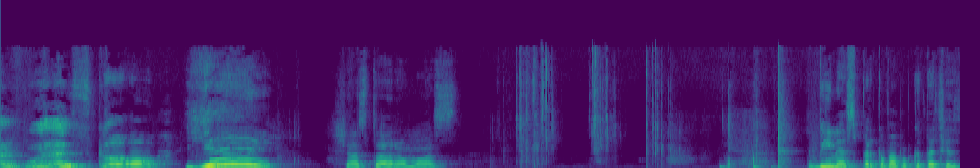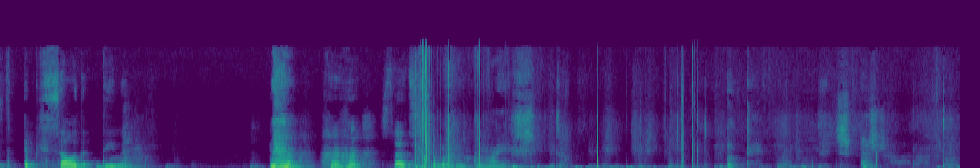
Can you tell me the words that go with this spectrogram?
Și primul sticker Vâsco! Yeah! Și asta a rămas. Bine, sper că v-a plăcut acest episod din... Stați să vă arăt cum a ieșit. Ok. Deci așa arată.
